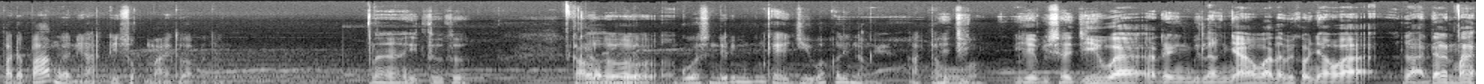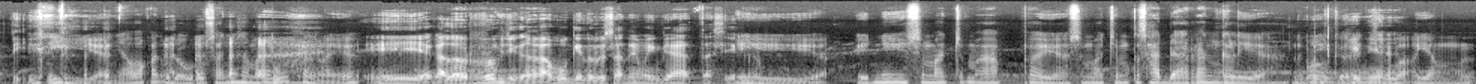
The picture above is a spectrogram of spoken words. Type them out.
pada paham gak nih arti sukma itu apa tuh Nah itu tuh. Kalau gue sendiri mungkin kayak jiwa kali nang ya atau Ya, ji- Iya bisa jiwa, ada yang bilang nyawa, tapi kalau nyawa nggak ada kan mati. iya nyawa kan udah urusannya sama Tuhan lah ya. iya, kalau ruh juga nggak mungkin urusannya main di atas ya. kan? Iya, ini semacam apa ya? Semacam kesadaran kali ya, lebih ke Mungkin ya. jiwa yang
